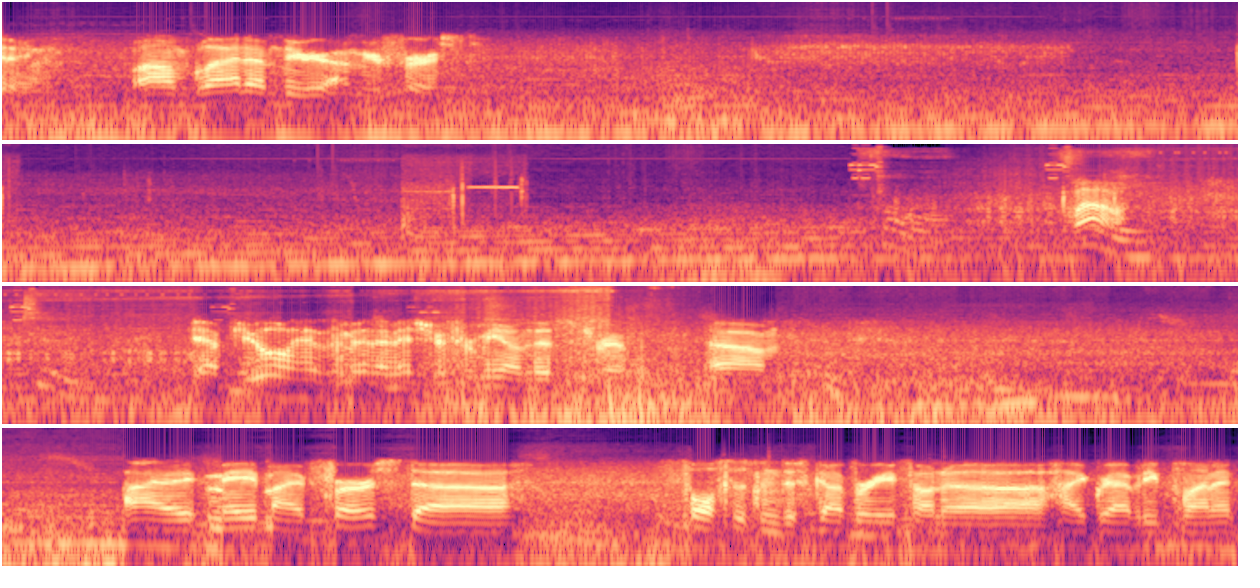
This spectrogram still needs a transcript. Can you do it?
Kidding. Well, I'm glad I'm your I'm your first. Wow. Yeah, fuel hasn't been an issue for me on this trip. Um, I made my first uh, full system discovery, found a high gravity planet,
